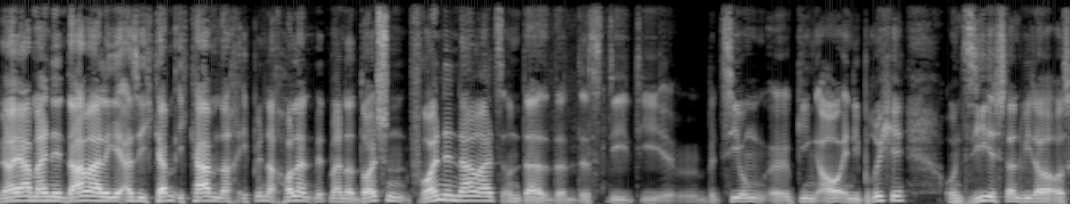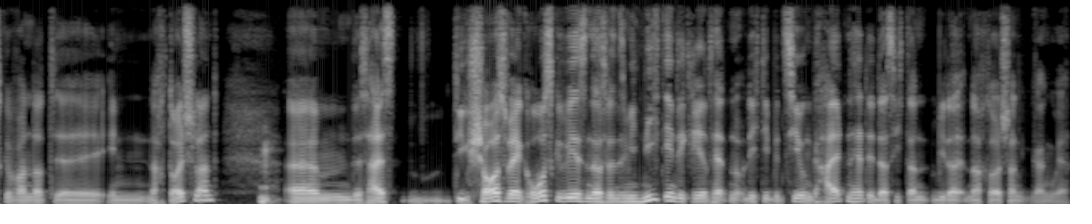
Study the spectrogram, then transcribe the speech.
naja, meine damalige, also ich kam, ich kam nach, ich bin nach Holland mit meiner deutschen Freundin damals und da, das, die, die Beziehung äh, ging auch in die Brüche und sie ist dann wieder ausgewandert äh, in, nach Deutschland. Hm. Ähm, das heißt, die Chance wäre groß gewesen, dass wenn sie mich nicht integriert hätten und ich die Beziehung gehalten hätte, dass ich dann wieder nach Deutschland gegangen wäre.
